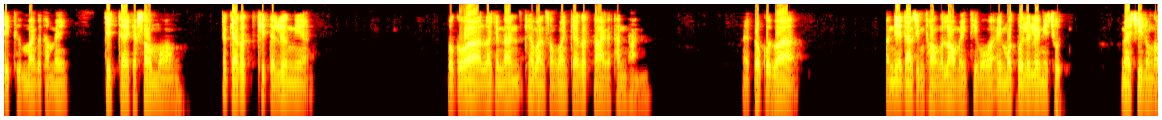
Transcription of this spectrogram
ติดถือมั่นก็ทำให้จิตใจแกเศร้าหมอง แล้วแกก็คิดแต่เรื่องเนี้ยบอกว่าหลังจากนั้นแค่วันสองวันแกก็ตายกับทันหันปรากฏว่า อันนี้อาจารย์สิงห์ทองก็เล่ามาอีกทีบอกว่าไอ้มดตัวเล็กๆนี่ชุด แม่ชีลงอ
